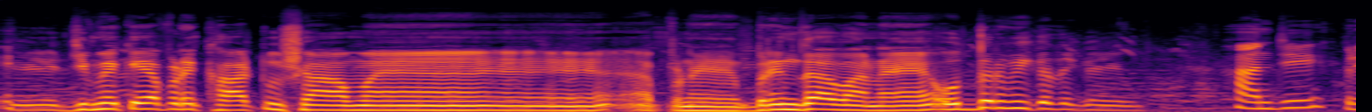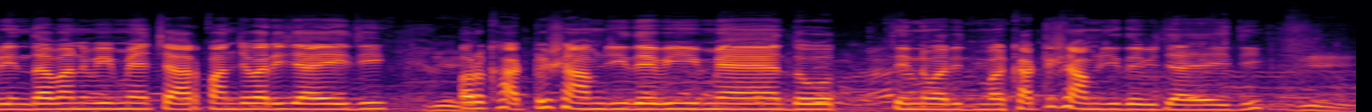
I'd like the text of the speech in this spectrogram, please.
ਤੇ ਜਿਵੇਂ ਕਿ ਆਪਣੇ ਖਾਟੂ ਸ਼ਾਮ ਹੈ ਆਪਣੇ ਬ੍ਰਿੰਦਾਵਨ ਹੈ ਉਧਰ ਵੀ ਕਦੇ ਗਏ ਹੋ? ਹਾਂਜੀ। ਬ੍ਰਿੰਦਾਵਨ ਵੀ ਮੈਂ ਚਾਰ ਪੰਜ ਵਾਰੀ ਜਾਏ ਜੀ। ਔਰ ਖਾਟੂ ਸ਼ਾਮ ਜੀ ਦੇ ਵੀ ਮੈਂ ਦੋ ਤਿੰਨ ਵਾਰੀ ਖਾਟੂ ਸ਼ਾਮ ਜੀ ਦੇ ਵੀ ਜਾਏ ਜੀ। ਜੀ।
